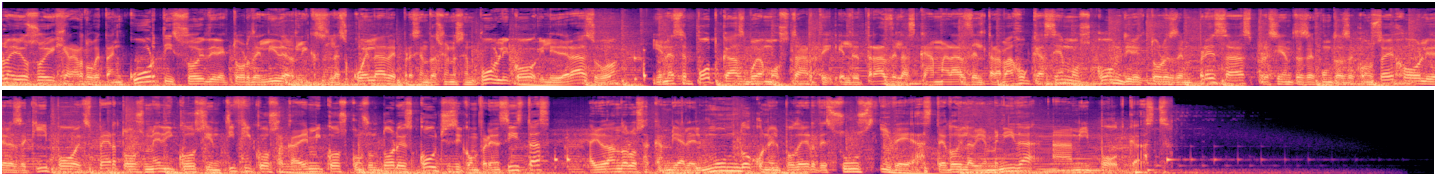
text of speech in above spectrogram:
Hola, yo soy Gerardo Betancourt y soy director de Leaderlix, la escuela de presentaciones en público y liderazgo. Y en este podcast voy a mostrarte el detrás de las cámaras del trabajo que hacemos con directores de empresas, presidentes de juntas de consejo, líderes de equipo, expertos, médicos, científicos, académicos, consultores, coaches y conferencistas, ayudándolos a cambiar el mundo con el poder de sus ideas. Te doy la bienvenida a mi podcast.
